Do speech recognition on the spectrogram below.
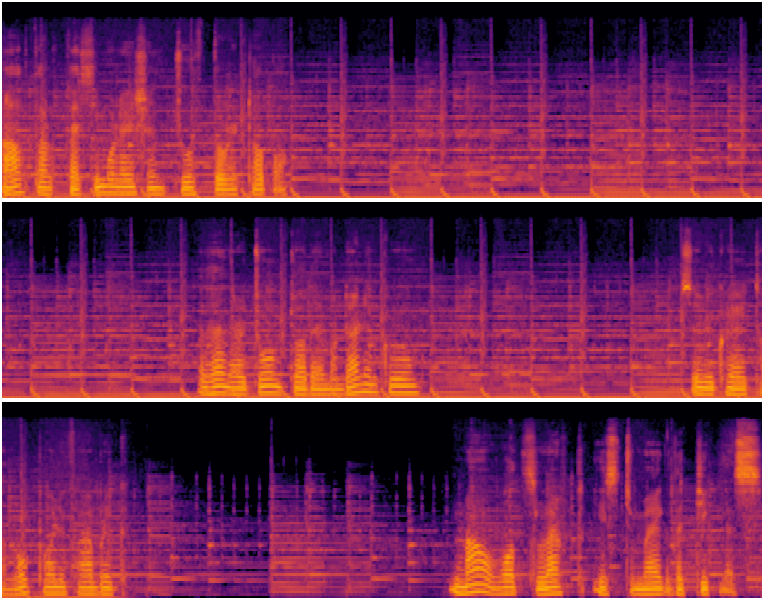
After the simulation, choose to retopo. Then return to the modeling room. So we create a new polyfabric. Now what's left is to make the thickness.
